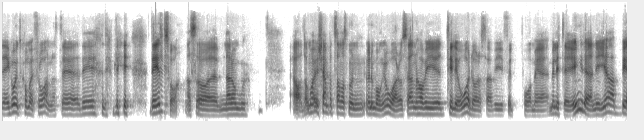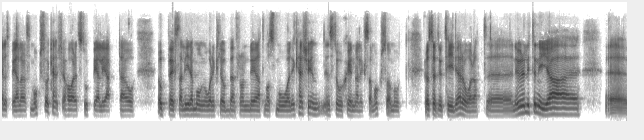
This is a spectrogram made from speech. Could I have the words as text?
det går inte att komma ifrån att det, det, det, blir, det är så. Alltså när de, ja, de har ju kämpat tillsammans med under många år och sen har vi till i år då så har vi fyllt på med, med lite yngre, nya BL-spelare som också kanske har ett stort BL-hjärta och uppväxta, lirat många år i klubben från det att de var små. Det kanske är en, en stor skillnad liksom också mot hur det sett ut tidigare år att eh, nu är det lite nya eh,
